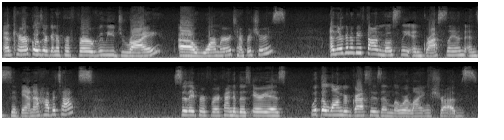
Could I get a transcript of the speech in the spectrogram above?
Now, caracals are going to prefer really dry, uh, warmer temperatures, and they're going to be found mostly in grassland and savanna habitats. So they prefer kind of those areas with the longer grasses and lower lying shrubs.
